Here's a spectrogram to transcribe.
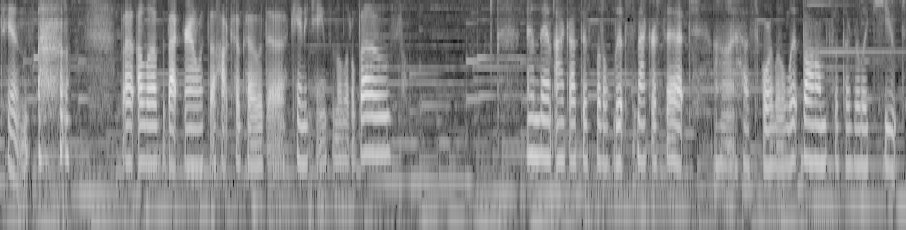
tins. but I love the background with the hot cocoa, the candy canes, and the little bows. And then I got this little lip smacker set. Uh, it has four little lip balms with a really cute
